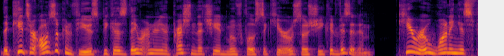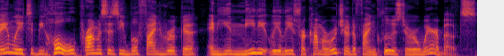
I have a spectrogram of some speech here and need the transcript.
The kids are also confused because they were under the impression that she had moved close to Kiryu so she could visit him. Kiryu, wanting his family to be whole, promises he will find Haruka, and he immediately leaves for Kamurocho to find clues to her whereabouts.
